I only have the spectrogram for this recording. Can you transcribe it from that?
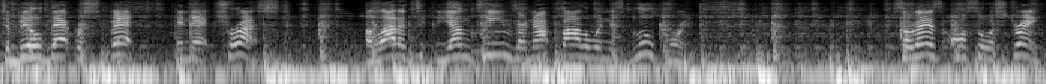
to build that respect and that trust. A lot of t- young teams are not following this blueprint. So that's also a strength.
